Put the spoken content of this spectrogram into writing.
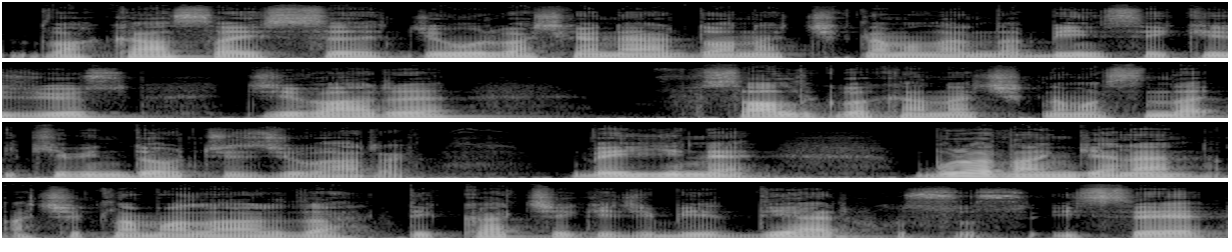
Vaka sayısı Cumhurbaşkanı Erdoğan açıklamalarında 1800 civarı, Sağlık Bakanı açıklamasında 2400 civarı. Ve yine buradan gelen açıklamalarda dikkat çekici bir diğer husus ise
